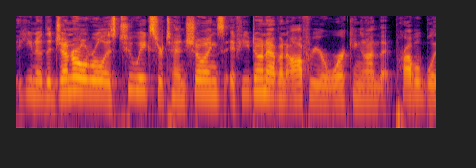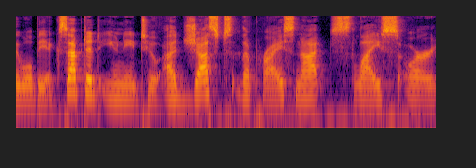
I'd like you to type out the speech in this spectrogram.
you know the general rule is two weeks or 10 showings. If you don't have an offer you're working on that probably will be accepted you need to adjust the price not slice or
